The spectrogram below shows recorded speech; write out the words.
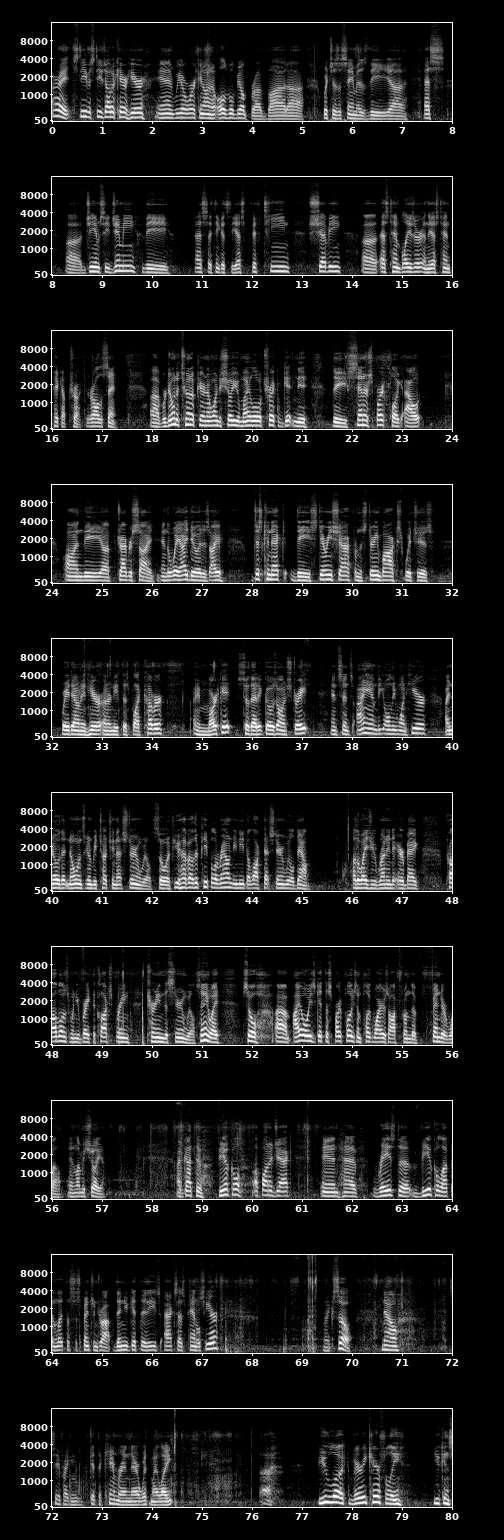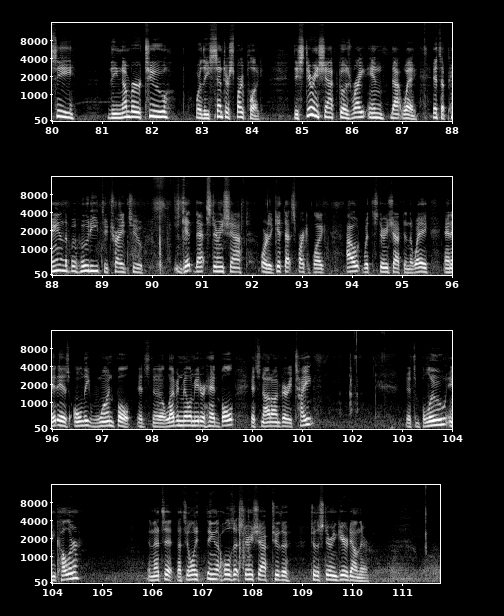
All right, Steve is Steve's Auto Care here, and we are working on an Oldsmobile Bravada, which is the same as the uh, S uh, GMC Jimmy, the S, I think it's the S15 Chevy, uh, S10 Blazer, and the S10 pickup truck. They're all the same. Uh, we're doing a tune-up here, and I wanted to show you my little trick of getting the, the center spark plug out on the uh, driver's side. And the way I do it is I disconnect the steering shaft from the steering box, which is way down in here underneath this black cover. and mark it so that it goes on straight. And since I am the only one here, I know that no one's going to be touching that steering wheel. So if you have other people around, you need to lock that steering wheel down. Otherwise, you run into airbag problems when you break the clock spring turning the steering wheel. So anyway, so um, I always get the spark plugs and plug wires off from the fender well. And let me show you. I've got the vehicle up on a jack and have raised the vehicle up and let the suspension drop. Then you get to these access panels here, like so. Now, see if I can get the camera in there with my light. Uh, if you look very carefully, you can see the number two or the center spark plug. The steering shaft goes right in that way. It's a pain in the bahooty to try to get that steering shaft or to get that spark plug out with the steering shaft in the way and it is only one bolt. It's the 11 millimeter head bolt. It's not on very tight. It's blue in color and that's it. That's the only thing that holds that steering shaft to the to the steering gear down there.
